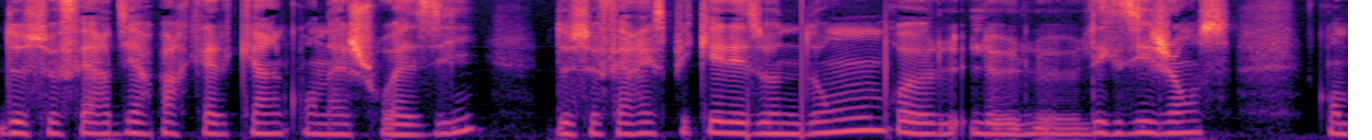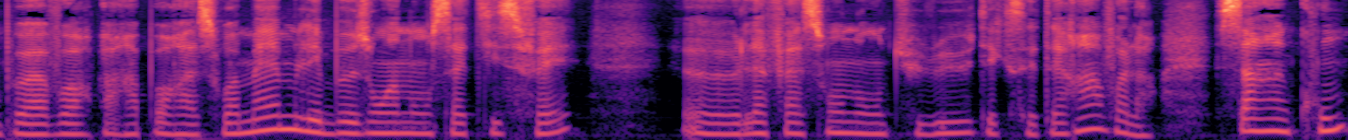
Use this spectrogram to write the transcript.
de se faire dire par quelqu'un qu'on a choisi, de se faire expliquer les zones d'ombre, l'exigence qu'on peut avoir par rapport à soi-même, les besoins non satisfaits, euh, la façon dont tu luttes, etc. Voilà, ça a un coût.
